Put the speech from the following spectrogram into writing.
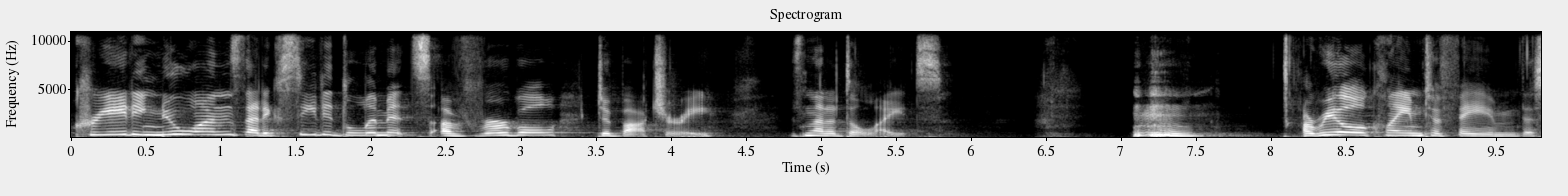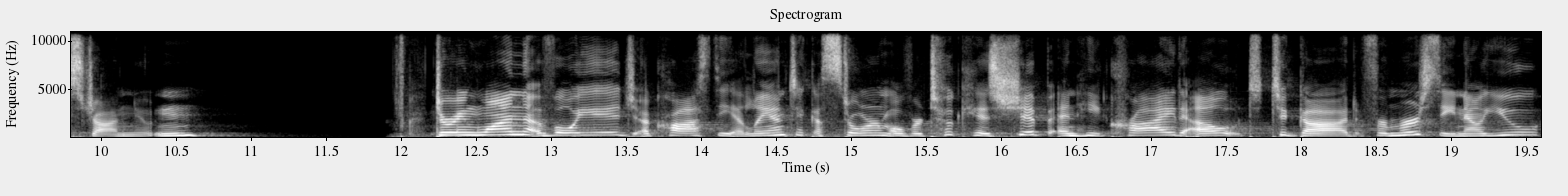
creating new ones that exceeded the limits of verbal debauchery. Isn't that a delight? a real claim to fame, this John Newton. During one voyage across the Atlantic, a storm overtook his ship and he cried out to God for mercy. Now, you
